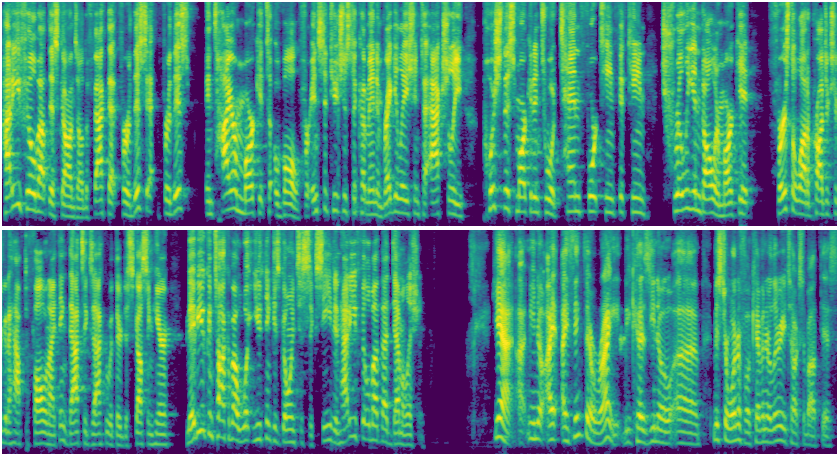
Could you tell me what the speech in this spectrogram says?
How do you feel about this, Gonzo? The fact that for this for this entire market to evolve, for institutions to come in and regulation to actually push this market into a 10, 14, 15 trillion dollar market. First, a lot of projects are going to have to fall. And I think that's exactly what they're discussing here. Maybe you can talk about what you think is going to succeed and how do you feel about that demolition? Yeah, you know, I, I think they're right because you know, uh, Mr. Wonderful, Kevin O'Leary talks about this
